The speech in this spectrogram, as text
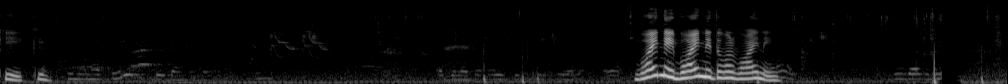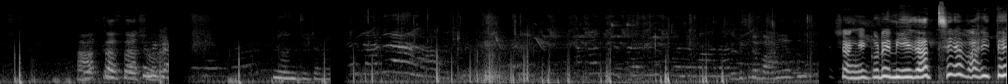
কি কি? ভয় নেই ভয় নেই তোমার ভয় নেই। সঙ্গে করে নিয়ে যাচ্ছে বাড়িতে।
